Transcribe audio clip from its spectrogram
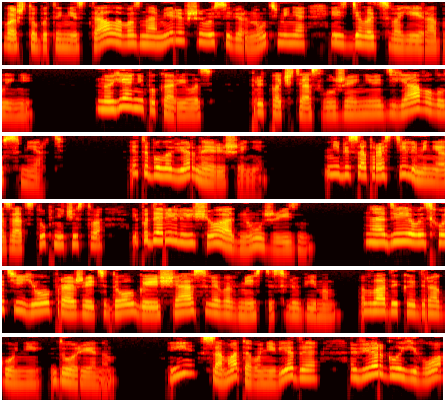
во что бы то ни стало вознамерившегося вернуть меня и сделать своей рабыней. Но я не покорилась, предпочтя служению дьяволу смерть. Это было верное решение. Небеса простили меня за отступничество и подарили еще одну жизнь. Надеялась хоть ее прожить долго и счастливо вместе с любимым, владыкой Драгонии, Дорианом. И, сама того не ведая, вергла его,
